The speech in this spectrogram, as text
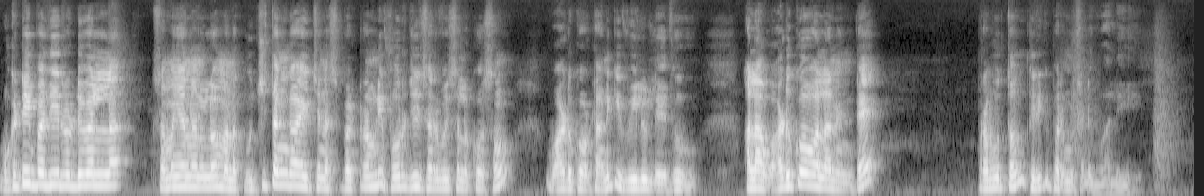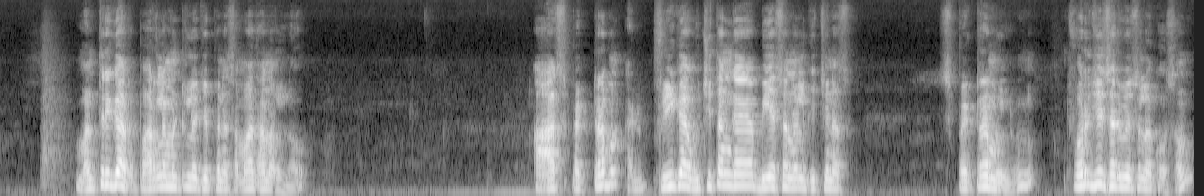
ఒకటి పది రెండు వేల సమయానంలో మనకు ఉచితంగా ఇచ్చిన స్పెక్ట్రమ్ని ఫోర్ జీ సర్వీసుల కోసం వాడుకోవటానికి వీలు లేదు. అలా వాడుకోవాలనంటే ప్రభుత్వం తిరిగి పర్మిషన్ ఇవ్వాలి. మంత్రి గారు పార్లమెంటులో చెప్పిన సమాధానంలో ఆ స్పెక్ట్రమ్ ఫ్రీగా ఉచితంగా బిఎస్ఎన్ఎల్కి ఇచ్చిన స్పెక్ట్రమ్లు ఫోర్ జీ సర్వీసుల కోసం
